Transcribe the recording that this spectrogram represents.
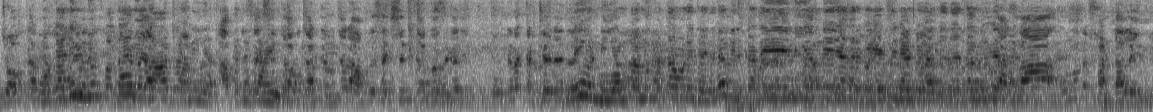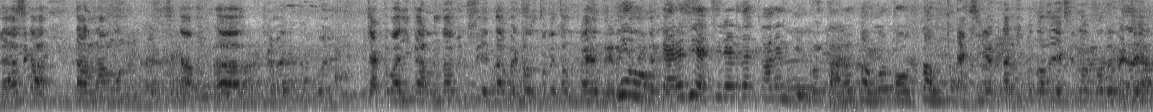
ਜੌਬ ਕਰਦਾ ਉਹ ਕਹਿੰਦੀ ਮੈਨੂੰ ਪਤਾ ਹੈ ਮੈਂ ਜੌਬ ਕਰਨੀ ਆ ਆਪਣੇ ਸੈਕਸ਼ਨ ਜੌਬ ਕਰਦੇ ਵਿਚਾਰਾ ਆਪਣੇ ਸੈਕਸ਼ਨ ਕਰਦਾ ਸੀਗਾ ਜੀ। ਉਹ ਕਿਹੜਾ ਇਕੱਠੇ ਰਹਿੰਦੇ ਨਹੀਂ ਉਹ ਨਿਯਮ ਤੁਹਾਨੂੰ ਪਤਾ ਹੋਣੇ ਚਾਹੀਦੇ ਨਾ ਵਿਲਕਾ ਦੇ ਕੋਈ ਐਕਸੀਡੈਂਟ ਹੋ ਜਾਂਦਾ ਤਾਂ- ਤਾਂ ਮਿਲ ਜਾਂਦਾ ਧਰਨਾ ਉਹਨਾਂ ਦੇ ਫੰਡਾਂ ਲਈ ਲਾਇਆ ਸੀਗਾ। ਧਰਨਾ ਉਹਨਾਂ ਨੂੰ ਸੀਗਾ ਵੀ, ਅਹ, ਜਿਵੇਂ ਕੋਈ ਚੱਕਬਾਜੀ ਕਰ ਦਿੰਦਾ ਵੀ ਤੁਸੀਂ ਇਦਾਂ ਬੈਠੋ ਤਾਂ ਤੁਹਾਨੂੰ ਪੈਸੇ ਦੇਣਗੇ ਨਹੀਂ ਉਹ ਕਹਿ ਰਹੇ ਸੀ ਐਕਸੀਡੈਂਟ ਦਾ ਕਾਰਨ ਕੀ ਹੈ? ਕੋਈ ਕਾਰਨ ਤਾਂ ਹੋਊਗਾ ਕੌਜ਼ ਤਾਂ ਹੋਊਗਾ। ਐਕਸੀਡੈਂਟ ਦਾ ਕੀ ਪਤਾ ਹੁੰਦਾ ਐਕਸੀਡੈਂਟ ਕੋਲ ਬੈਠੇ ਆ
